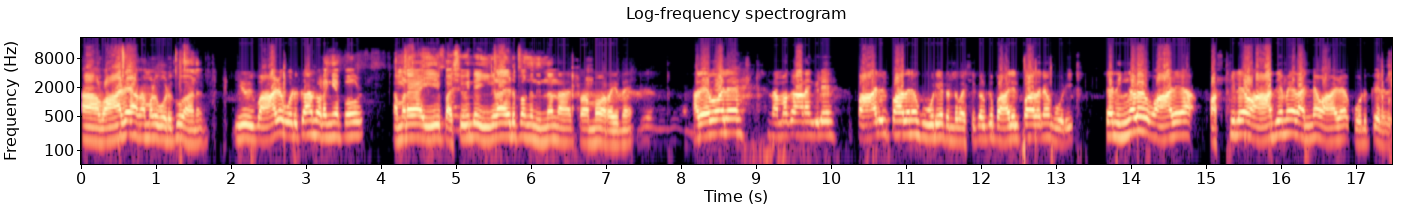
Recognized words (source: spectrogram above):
ആ വാഴ നമ്മൾ കൊടുക്കുവാണ്. ഈ വാഴ കൊടുക്കാൻ തുടങ്ങിയപ്പോൾ നമ്മുടെ ഈ പശുവിന്റെ ഈളായെടുപ്പ് അങ്ങ് നിന്നെന്നാണ് ഇപ്പം അമ്മ പറയുന്നത്. അതേപോലെ നമുക്കാണെങ്കിൽ പാലുൽപാദനം കൂടിയിട്ടുണ്ട്. പശുക്കൾക്ക് പാലുൽപാദനവും കൂടി. പക്ഷെ നിങ്ങൾ വാഴ ഫസ്റ്റിലെ ആദ്യമേ തന്നെ വാഴ കൊടുക്കരുത്.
